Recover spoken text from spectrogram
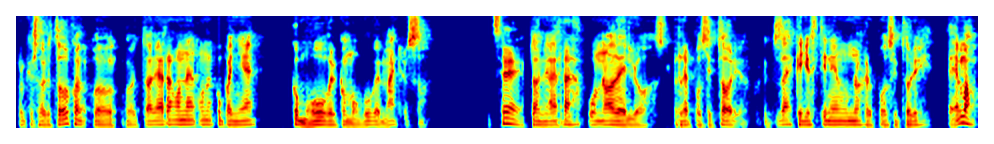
porque sobre todo cuando, cuando- cuando tú agarras una, una compañía como Uber, como Google, Microsoft, sí, tú agarras uno de los repositorios, porque tú sabes que ellos tienen unos repositorios, tenemos,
